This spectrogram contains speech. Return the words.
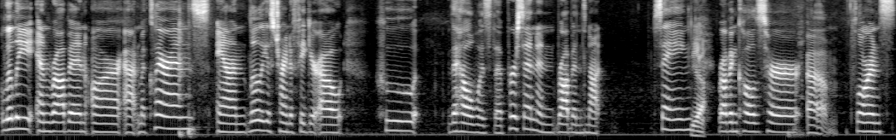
Lily and Robin are at McLaren's, and Lily is trying to figure out who the hell was the person, and Robin's not saying. Yeah. Robin calls her um, Florence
